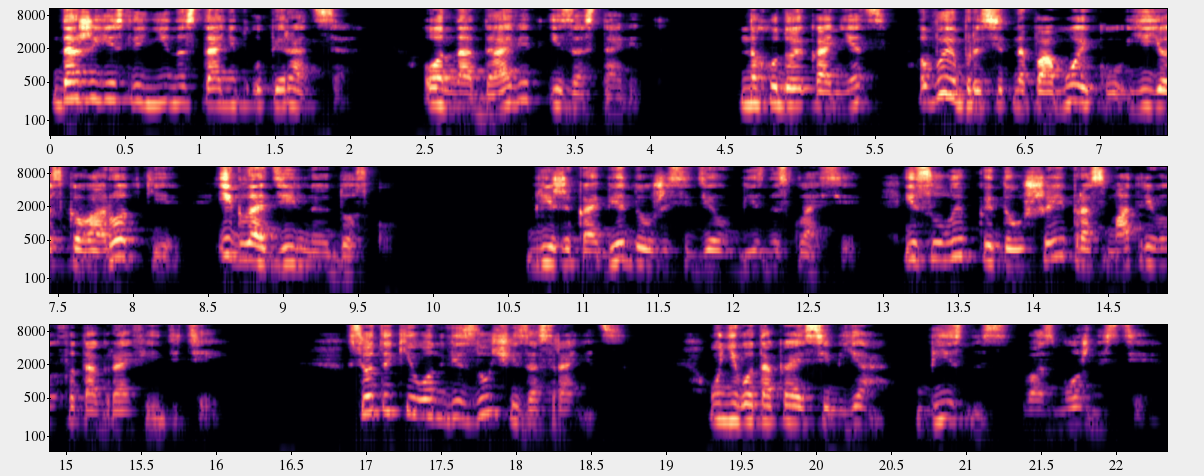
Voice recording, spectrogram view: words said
Даже если Нина станет упираться, он надавит и заставит. На худой конец выбросит на помойку ее сковородки и гладильную доску. Ближе к обеду уже сидел в бизнес-классе и с улыбкой до ушей просматривал фотографии детей. Все-таки он везучий засранец. У него такая семья, бизнес, возможности.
